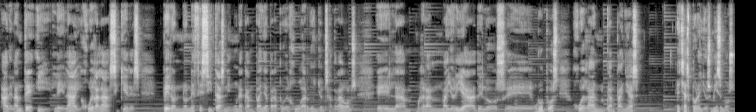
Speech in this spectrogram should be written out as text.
adelante y léela y juégala si quieres pero no necesitas ninguna campaña para poder jugar Dungeons and Dragons. Eh, la gran mayoría de los eh, grupos juegan campañas hechas por ellos mismos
